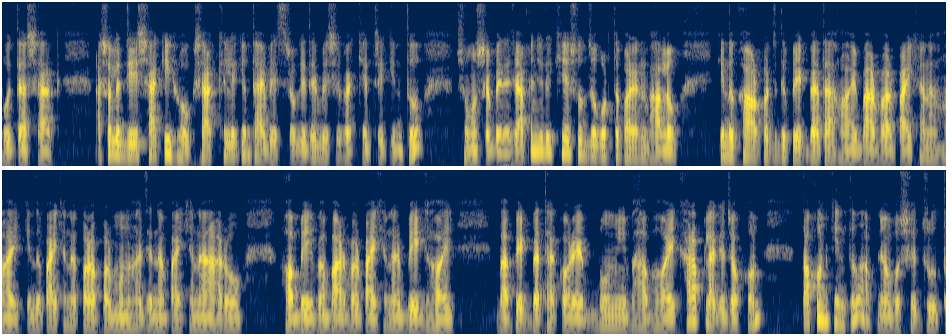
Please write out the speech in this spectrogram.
বৈতা শাক। আসলে যে শাকই হোক, শাক খেলে কিন্তু আইবিএস রোগীদের বেশিরভাগ ক্ষেত্রে কিন্তু সমস্যা বেড়ে যায়। আপনি যদি খেয়ে সহ্য করতে পারেন ভালো। কিন্তু খাওয়ার পর যদি পেট ব্যথা হয়, বারবার পায়খানা হয়, কিন্তু পায়খানা করার পর মনে হয় যে না পায়খানা আরও হবে বা বারবার পায়খানার বেগ হয় বা পেট ব্যথা করে, বমি ভাব হয়, খারাপ লাগে যখন, তখন কিন্তু আপনি অবশ্যই দ্রুত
